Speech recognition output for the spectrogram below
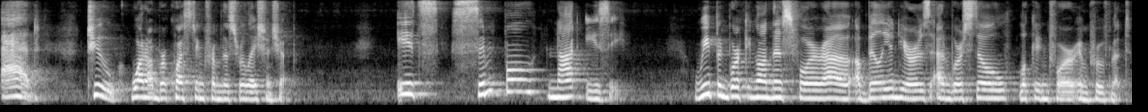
add to what I'm requesting from this relationship. It's simple, not easy. We've been working on this for uh, a billion years and we're still looking for improvement.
